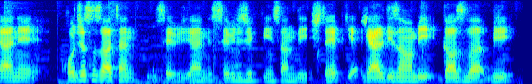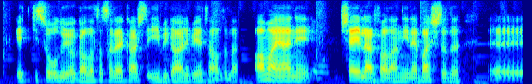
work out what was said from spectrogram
yani hocası zaten sev yani sevilecek bir insan değil. İşte hep ge- geldiği zaman bir gazla bir etkisi oluyor. Galatasaray'a karşı da iyi bir galibiyet aldılar. Ama yani şeyler falan yine başladı. Ee,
